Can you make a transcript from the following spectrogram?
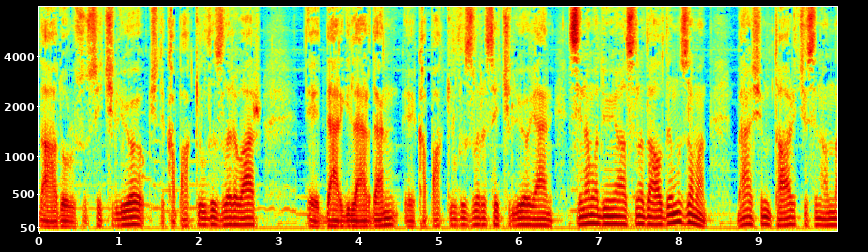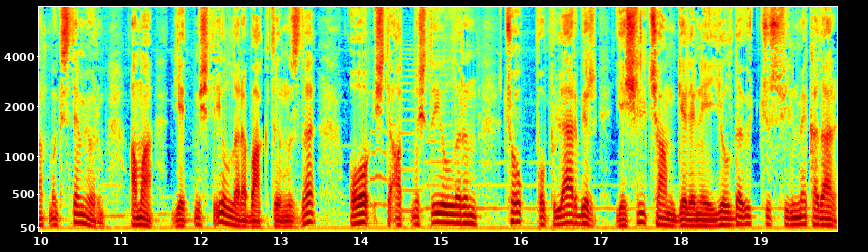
daha doğrusu seçiliyor. İşte kapak yıldızları var. E, dergilerden e, kapak yıldızları seçiliyor. Yani sinema dünyasına daldığımız zaman ben şimdi tarihçesini anlatmak istemiyorum. Ama 70'li yıllara baktığımızda o işte 60'lı yılların çok popüler bir Yeşilçam geleneği yılda 300 filme kadar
